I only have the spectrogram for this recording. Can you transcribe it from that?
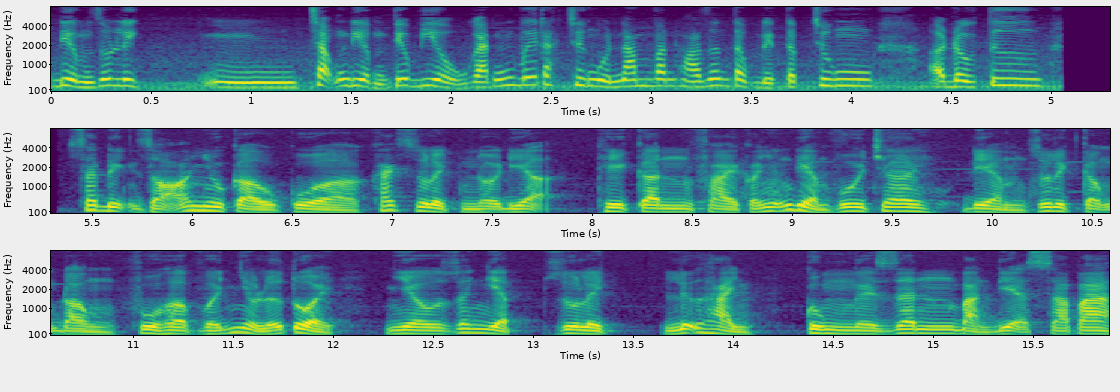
điểm du lịch trọng điểm tiêu biểu gắn với đặc trưng của năm văn hóa dân tộc để tập trung đầu tư. Xác định rõ nhu cầu của khách du lịch nội địa thì cần phải có những điểm vui chơi, điểm du lịch cộng đồng phù hợp với nhiều lứa tuổi, nhiều doanh nghiệp du lịch, lữ hành cùng người dân bản địa Sapa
